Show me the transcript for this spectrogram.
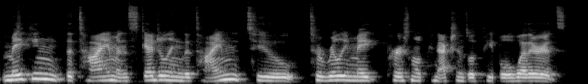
making the time and scheduling the time to to really make personal connections with people, whether it's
